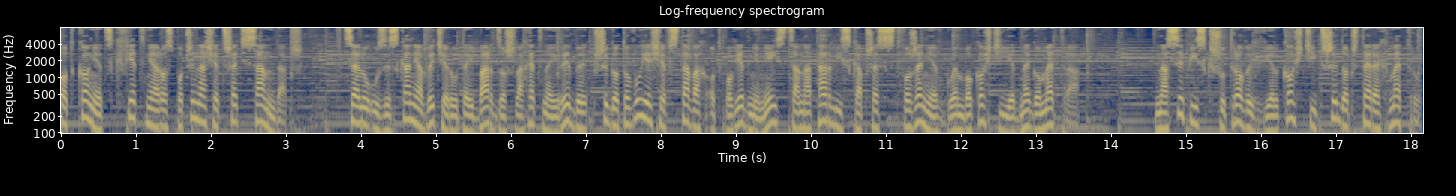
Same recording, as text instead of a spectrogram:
Pod koniec kwietnia rozpoczyna się trzeć sandacz. Celu uzyskania wycieru tej bardzo szlachetnej ryby, przygotowuje się w stawach odpowiednie miejsca na tarliska przez stworzenie w głębokości 1 metra. Nasypisk szutrowych wielkości 3 do 4 metrów.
